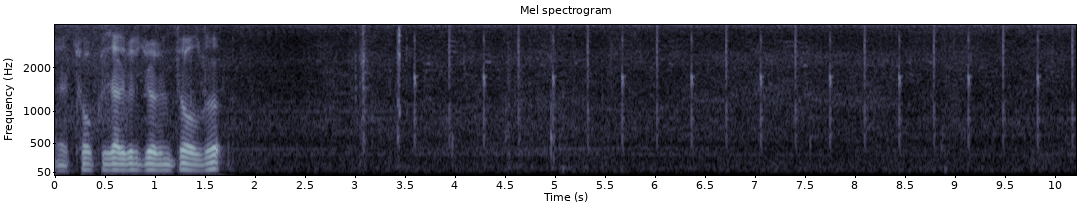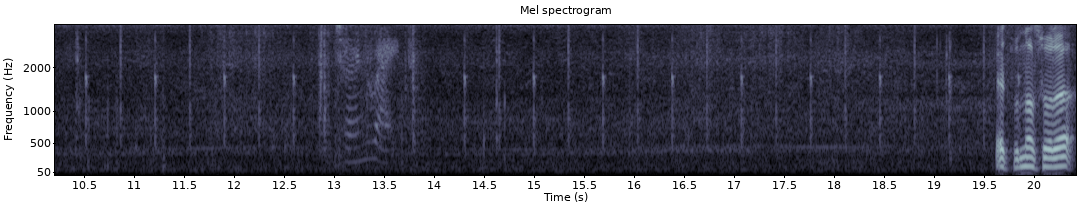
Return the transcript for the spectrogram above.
Evet çok güzel bir görüntü oldu. Evet bundan sonra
